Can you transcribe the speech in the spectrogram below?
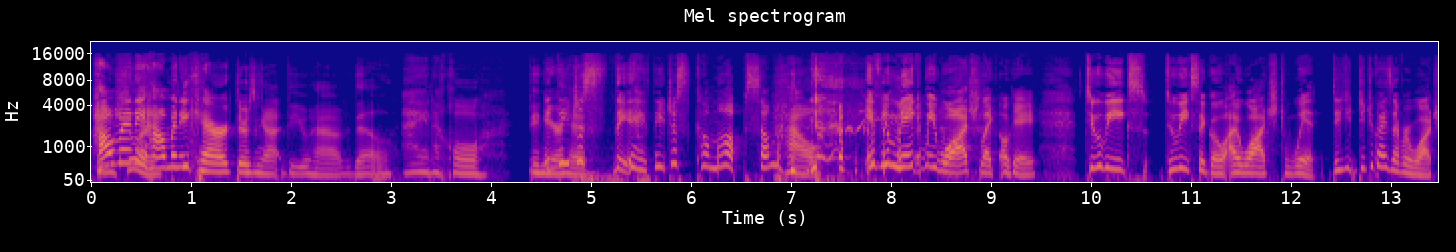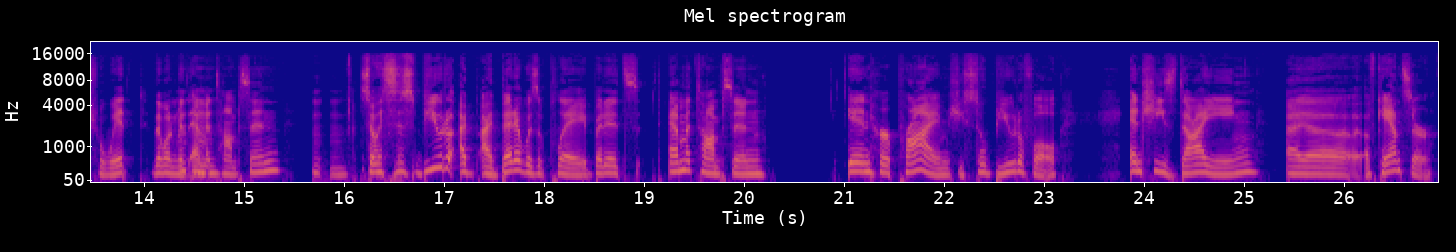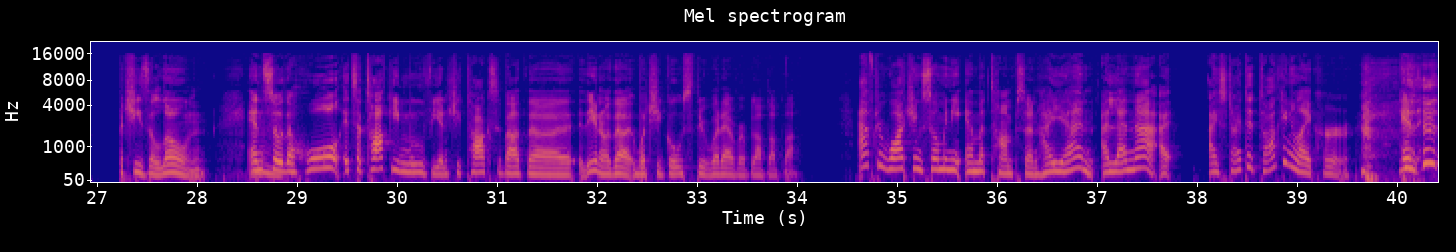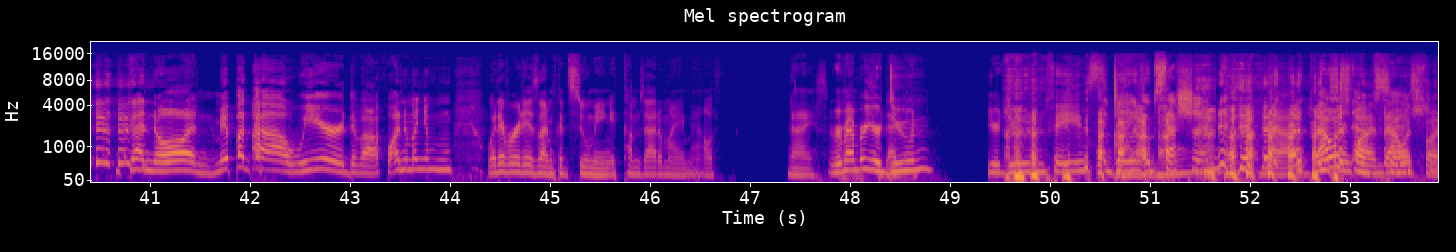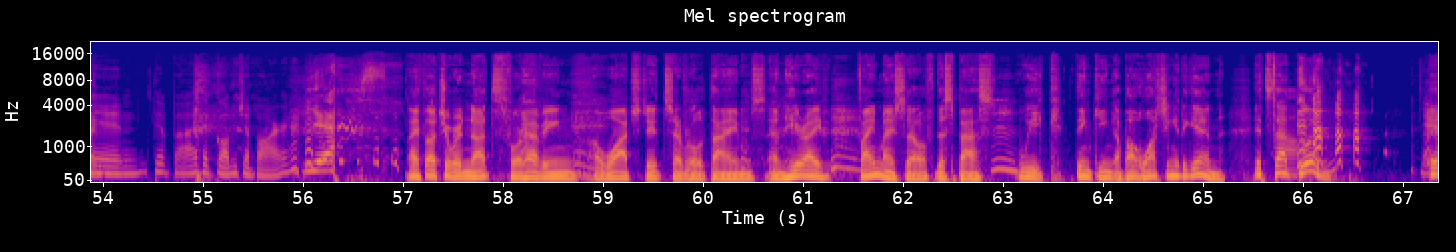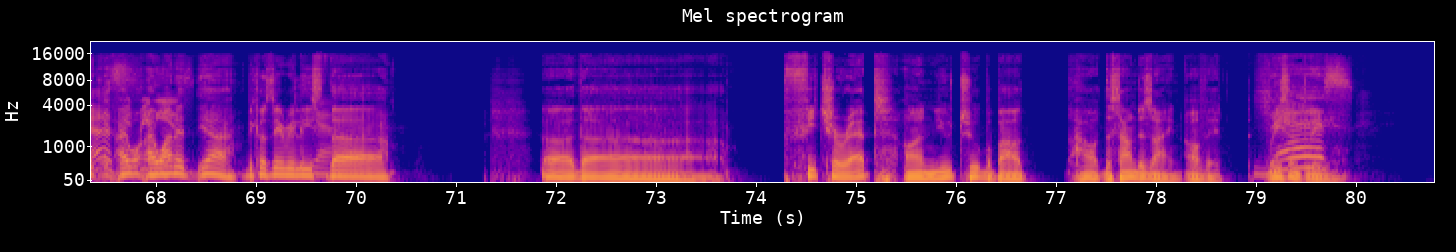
How I'm many sure. how many characters nga do you have, Del? Ay, nako. In Eh, your they head? just they they just come up somehow. if you make me watch, like okay, two weeks two weeks ago I watched Wit. Did you, did you guys ever watch Wit? The one with Emma Thompson. So it's this beautiful. I I bet it was a play, but it's Emma Thompson in her prime. She's so beautiful, and she's dying uh, of cancer, but she's alone. And so the whole it's a talkie movie, and she talks about the you know the what she goes through, whatever, blah blah blah. After watching so many Emma Thompson, hayan, alana, I I started talking like her. And ganon. May pagka weird, diba? Kung ano man yung whatever it is I'm consuming, it comes out of my mouth. Nice. Remember so your that- Dune? Your Dune phase? Dune obsession. yeah. That was an fun. That was fun. obsession, Diba? The gom jabbar. Yes. I thought you were nuts for having uh, watched it several times. And here I find myself this past Hmm. week thinking about watching it again. It's that good. It- Yes, I, it I wanted, is. yeah, because they released Yeah. the uh, the featurette on YouTube about how the sound design of it recently. Yes.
